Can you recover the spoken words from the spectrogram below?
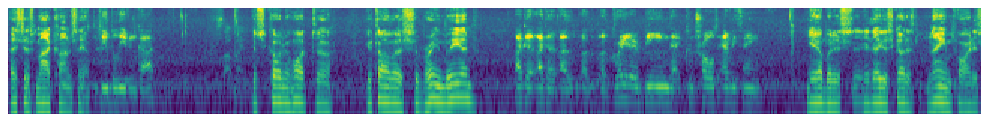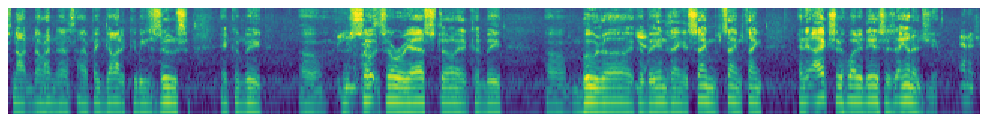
That's just my concept. Do you believe in God? It's according to what uh, you're talking about, a supreme being. Like a like a, a, a, greater being that controls everything. Yeah, but it's they just got a name for it. It's not don't have to be God. It could be Zeus. It could be uh, The Zo- universe. Zoroaster. It could be uh, Buddha. It could Yeah. be anything. It's the same same thing. And it, actually, what it is is energy. Energy.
